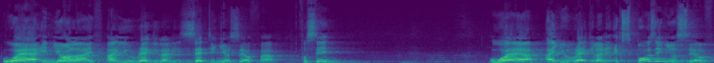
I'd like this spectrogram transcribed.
Where in your life are you regularly setting yourself up for sin? Where are you regularly exposing yourself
